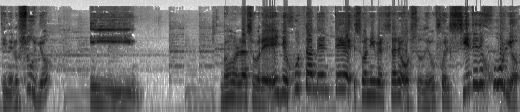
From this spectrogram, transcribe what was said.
tiene lo suyo. Y Vamos a hablar sobre ello. Justamente su aniversario o su debut fue el 7 de julio.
